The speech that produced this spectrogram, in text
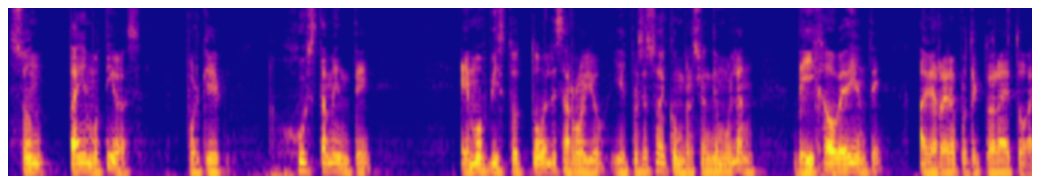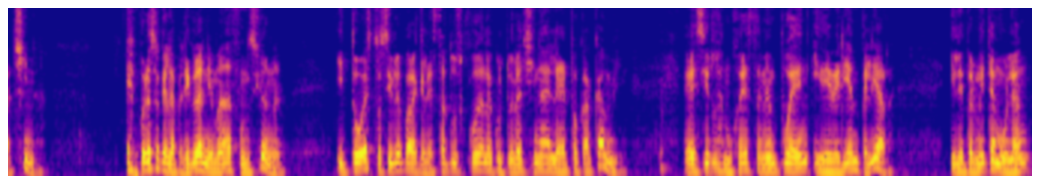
son tan emotivas, porque justamente hemos visto todo el desarrollo y el proceso de conversión de Mulan, de hija obediente a guerrera protectora de toda China. Es por eso que la película animada funciona, y todo esto sirve para que el status quo de la cultura china de la época cambie. Es decir, las mujeres también pueden y deberían pelear, y le permite a Mulan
